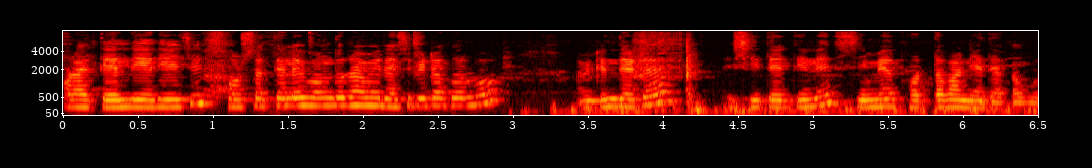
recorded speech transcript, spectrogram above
কড়াই তেল দিয়ে দিয়েছি। সর্ষের তেলে বন্ধুরা আমি রেসিপিটা করব। আমি কিন্তু এটা শীতের দিনে সিমের ভর্তা বানিয়ে দেখাবো।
